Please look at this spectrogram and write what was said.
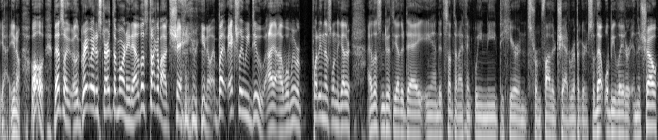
yeah, you know, oh, that's a, great way to start the morning. Let's talk about shame, you know. But actually, we do. I, uh, when we were putting this one together, I listened to it the other day, and it's something I think we need to hear, and it's from Father Chad Ripperger. So that will be later in the show.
